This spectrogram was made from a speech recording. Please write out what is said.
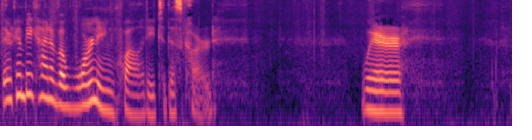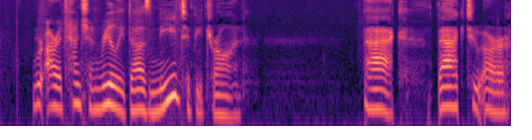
There can be kind of a warning quality to this card where our attention really does need to be drawn back, back to our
